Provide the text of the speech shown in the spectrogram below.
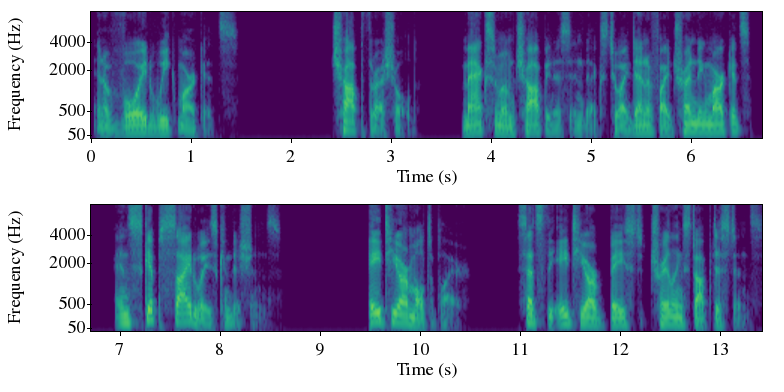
and avoid weak markets. Chop threshold, maximum choppiness index to identify trending markets and skip sideways conditions. ATR multiplier sets the ATR-based trailing stop distance.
